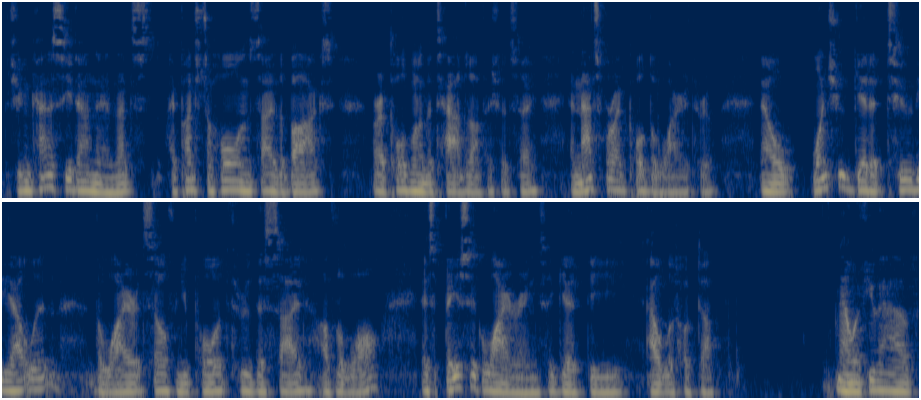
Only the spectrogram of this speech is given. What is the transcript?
but you can kind of see down there. And that's, I punched a hole inside the box, or I pulled one of the tabs off, I should say. And that's where I pulled the wire through. Now, once you get it to the outlet, the wire itself, and you pull it through this side of the wall, it's basic wiring to get the outlet hooked up. Now, if you have,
